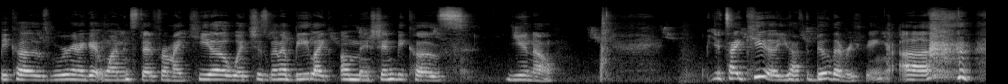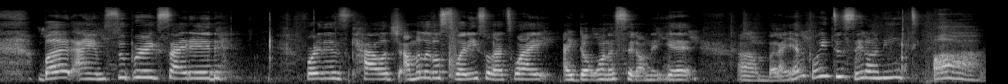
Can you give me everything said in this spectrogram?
because we were going to get one instead from Ikea, which is going to be like a mission because, you know, it's Ikea. You have to build everything. Uh, but I am super excited for this couch. I'm a little sweaty, so that's why I don't want to sit on it yet. Um, but I am going to sit on it. Oh,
